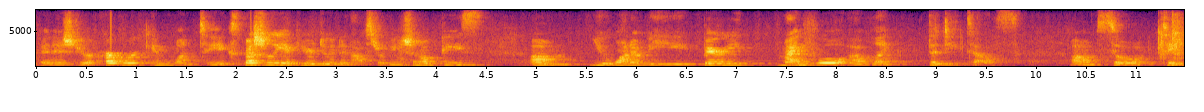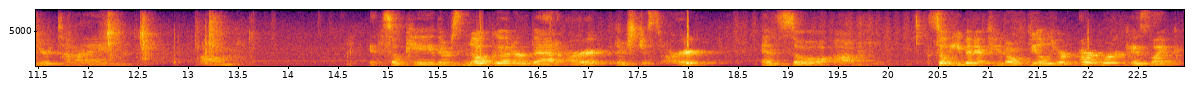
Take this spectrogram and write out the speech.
finish your artwork in one take, especially if you're doing an observational piece. Um, you want to be very mindful of like the details. Um, so take your time. It's okay. There's no good or bad art. There's just art. And so, um, so even if you don't feel your artwork is like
